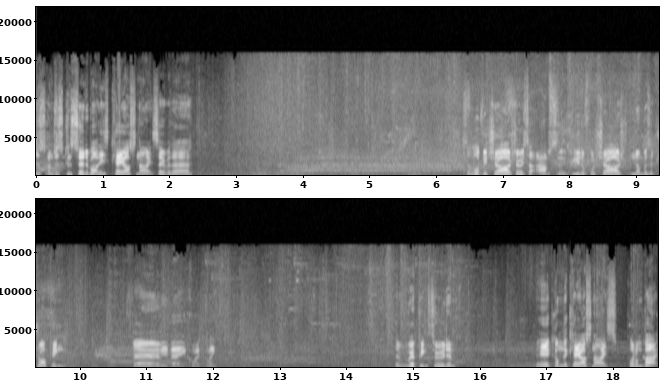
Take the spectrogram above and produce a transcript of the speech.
just, I'm just concerned about these Chaos Knights over there. It's a lovely charge, though. It's an absolutely beautiful charge. Numbers are dropping very, very quickly. They're ripping through them. But here come the Chaos Knights. Pull them back.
